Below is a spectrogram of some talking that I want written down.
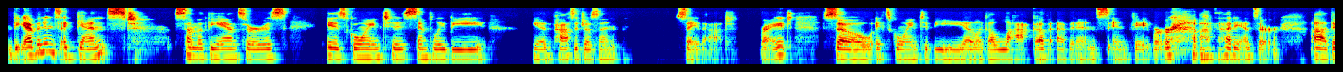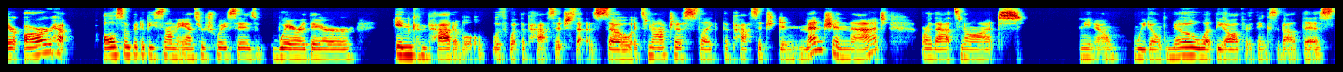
the evidence against some of the answers is going to simply be, you know, the passage doesn't say that, right? So it's going to be a, like a lack of evidence in favor of that answer. Uh, there are also going to be some answer choices where they're incompatible with what the passage says. So it's not just like the passage didn't mention that, or that's not, you know, we don't know what the author thinks about this,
